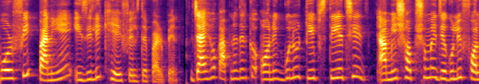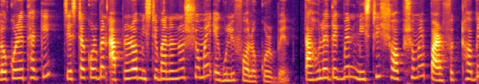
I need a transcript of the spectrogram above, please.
বরফি বানিয়ে ইজিলি খেয়ে ফেলতে পারবেন। যাই হোক আপনাদেরকে অনেকগুলো টিপস দিয়েছি। আমি সবসময় যেগুলি ফলো করে থাকি, চেষ্টা করবেন আপনারাও মিষ্টি বানানোর সময় এগুলি ফলো করবেন। তাহলে দেখবেন মিষ্টি সবসময় পারফেক্ট হবে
